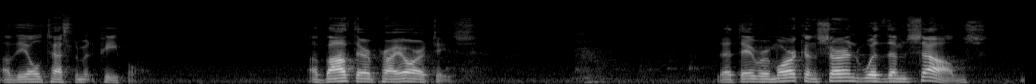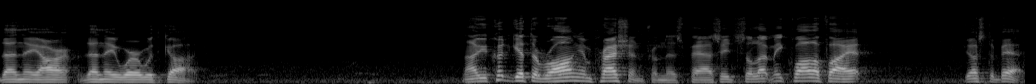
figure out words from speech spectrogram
of the Old Testament people about their priorities. That they were more concerned with themselves than they, are, than they were with God. Now, you could get the wrong impression from this passage, so let me qualify it just a bit.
